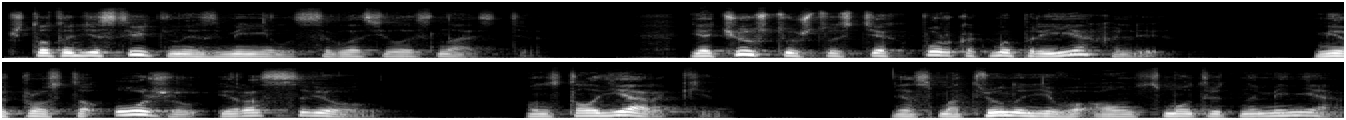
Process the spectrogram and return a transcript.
«Что-то действительно изменилось», – согласилась Настя. «Я чувствую, что с тех пор, как мы приехали, мир просто ожил и расцвел. Он стал ярким. Я смотрю на него, а он смотрит на меня».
